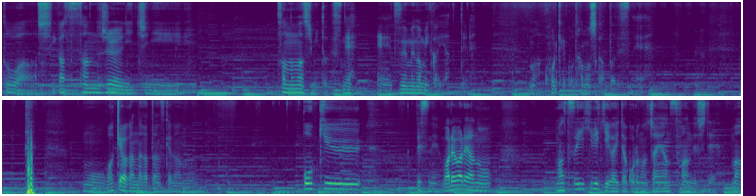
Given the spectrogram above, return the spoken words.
あとは4月30日に幼なじみとですね、えー、ズーム飲み会やって。まあこれ結構楽しかったですね。もうわけわかんなかったんですけどあの高級ですね。我々あの松井秀喜がいた頃のジャイアンツファンでして、まあ、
